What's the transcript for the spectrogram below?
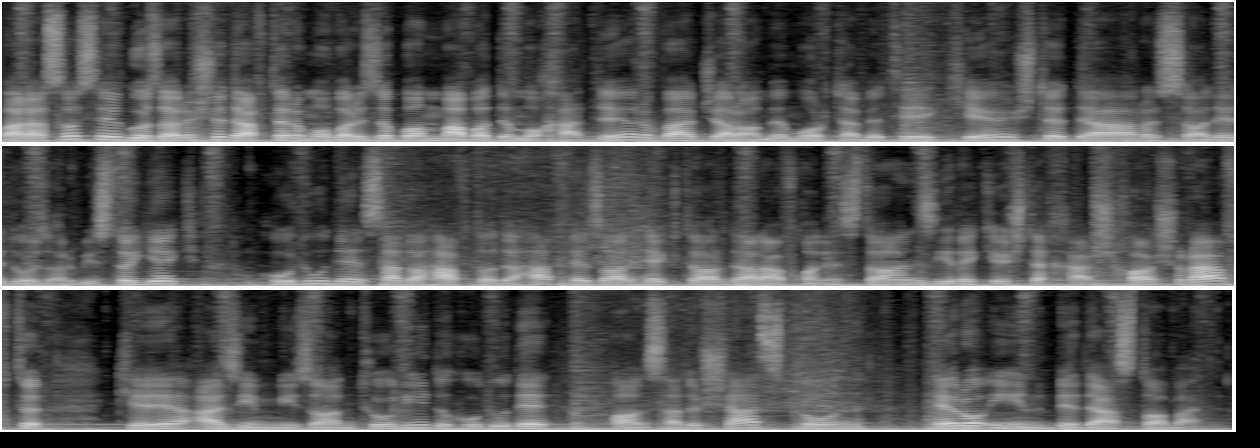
بر اساس گزارش دفتر مبارزه با مواد مخدر و جرام مرتبط کشت در سال 2021 حدود 177 هزار هکتار در افغانستان زیر کشت خشخاش رفت که از این میزان تولید حدود 560 تن هروئین به دست آمد.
